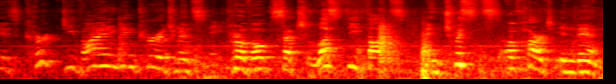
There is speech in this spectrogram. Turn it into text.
His curt divine encouragements provoke such lusty thoughts and twists of heart in men.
